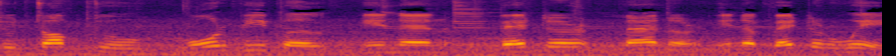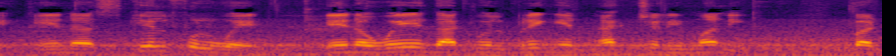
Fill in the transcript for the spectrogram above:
to talk to more people in a better manner, in a better way, in a skillful way, in a way that will bring in actually money. But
